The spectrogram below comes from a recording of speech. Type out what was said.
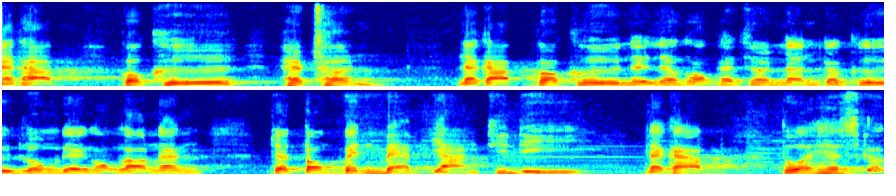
นะครับก็คือ pattern นะครับก็คือในเรื่องของ pattern นั้นก็คือโรงเรียนของเรานั้นจะต้องเป็นแบบอย่างที่ดีนะครับตัว H ก็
